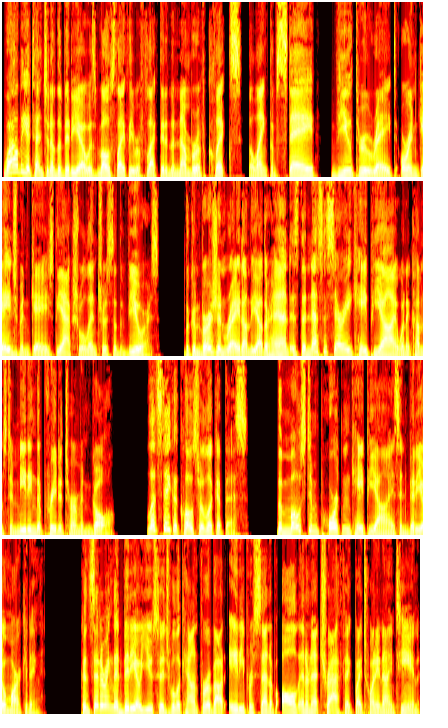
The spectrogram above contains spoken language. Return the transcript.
While the attention of the video is most likely reflected in the number of clicks, the length of stay, view through rate, or engagement gauge, the actual interest of the viewers. The conversion rate, on the other hand, is the necessary KPI when it comes to meeting the predetermined goal. Let's take a closer look at this. The most important KPIs in video marketing. Considering that video usage will account for about 80% of all internet traffic by 2019,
